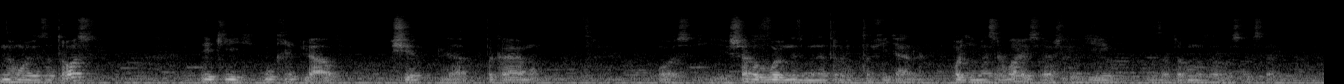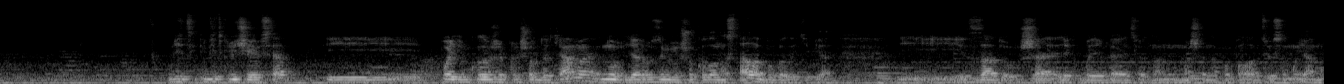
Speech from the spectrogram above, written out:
ногою за трос, який укріпляв щит для ПКМ. Ось. І ще головою вниз мене трохи, трохи тягне. Потім я зриваюся, аж тоді затормозилося все. Від, відключився. І потім, коли вже прийшов до тями, ну я розумів, що колона стала, бо вилетів я. І ззаду ще, як виявляється, одна машина попала в цю саму яму.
